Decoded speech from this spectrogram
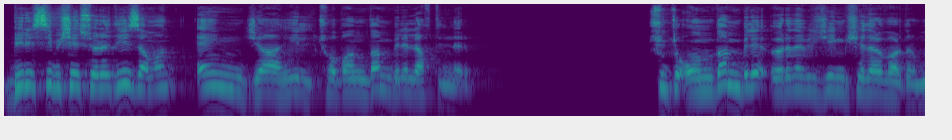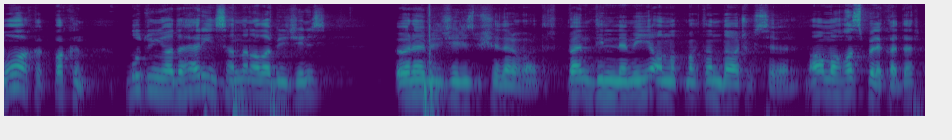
Birisi bir şey söylediği zaman en cahil çobandan bile laf dinlerim. Çünkü ondan bile öğrenebileceğim bir şeyler vardır. Muhakkak bakın bu dünyada her insandan alabileceğiniz, öğrenebileceğiniz bir şeyler vardır. Ben dinlemeyi anlatmaktan daha çok severim. Ama hasbele kadar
